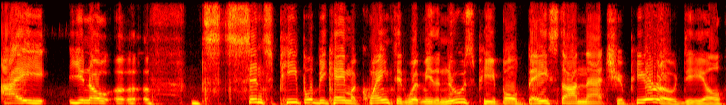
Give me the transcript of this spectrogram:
I. You know, uh, uh, f- since people became acquainted with me, the news people, based on that Shapiro deal,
